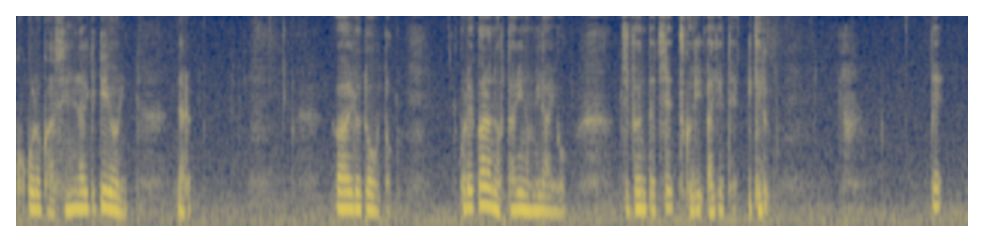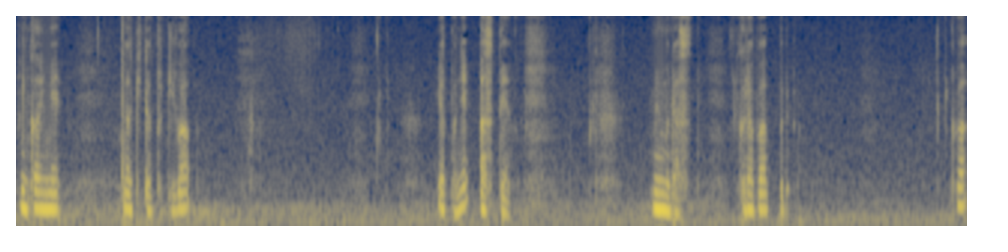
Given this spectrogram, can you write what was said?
心から信頼できるようになる。ワイルドオート。これからの2人の未来を自分たちで作り上げていける。で2回目。が来た時はやっぱねアスペン。ミムラス。クラブアップル。は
